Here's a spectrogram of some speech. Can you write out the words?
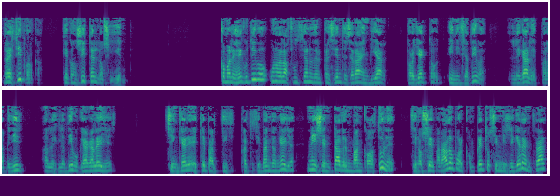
recíproca que consiste en lo siguiente. Como el Ejecutivo, una de las funciones del presidente será enviar proyectos e iniciativas legales para pedir al legislativo que haga leyes, sin que él esté participando en ellas, ni sentado en bancos azules, sino separado por completo, sin ni siquiera entrar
